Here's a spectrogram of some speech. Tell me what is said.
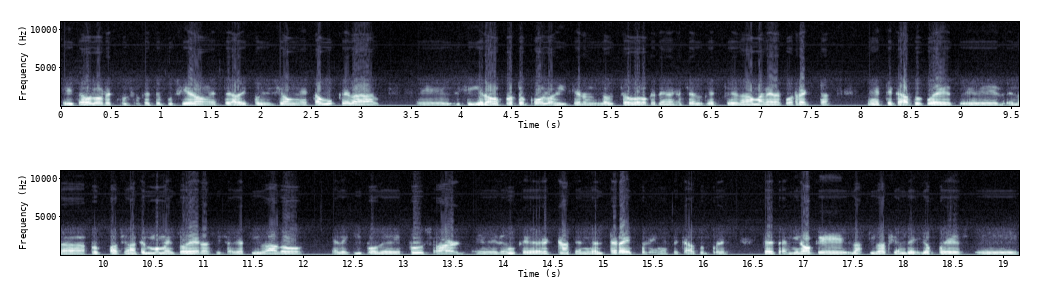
y todos los recursos que se pusieron este, a disposición en esta búsqueda siguieron los protocolos y hicieron todo lo que tenían que hacer este, de una manera correcta. En este caso, pues eh, la preocupación en aquel momento era si se había activado el equipo de Pulsar eh, de búsqueda de rescate a nivel terrestre. En este caso, pues se determinó que la activación de ellos, pues eh,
